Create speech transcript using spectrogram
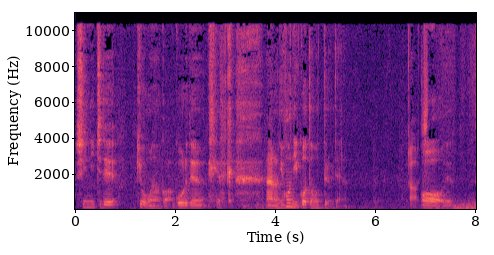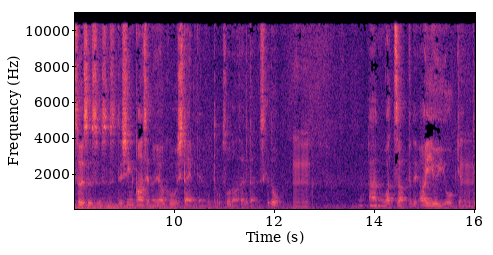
新日で今日もなんかゴールデン いやなんかあの日本に行こうと思ってるみたいな。あああでそうですそうですそうです。で新幹線の予約をしたいみたいなことを相談されたんですけどうんうん。あの WhatsApp で「あいいよいいよ」みたいなこと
